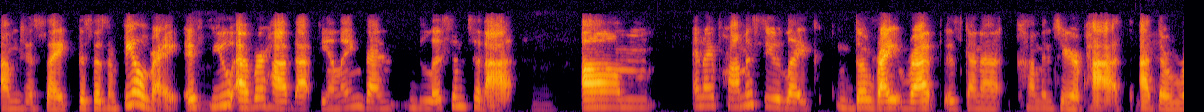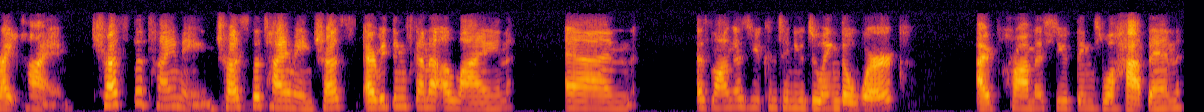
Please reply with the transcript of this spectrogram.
I'm just like, this doesn't feel right. If mm-hmm. you ever have that feeling, then listen to that. Mm-hmm. Um, and I promise you, like the right rep is gonna come into your path at the right time. Trust the timing. Trust the timing. Trust everything's gonna align. And as long as you continue doing the work, I promise you things will happen.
